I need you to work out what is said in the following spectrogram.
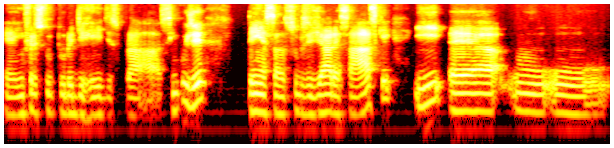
é, infraestrutura de redes para 5G, tem essa subsidiária, essa ASCII, e é, o,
